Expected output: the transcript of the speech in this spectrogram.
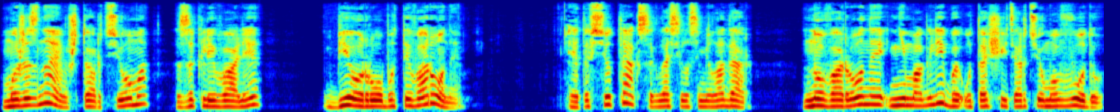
«Мы же знаем, что Артема заклевали биороботы-вороны». «Это все так», — согласился Мелодар. «Но вороны не могли бы утащить Артема в воду.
